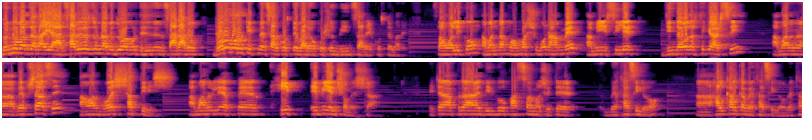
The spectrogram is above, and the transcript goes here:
ধন্যবাদ জানাই আর স্যারের জন্য আমি দোয়া করতেছি যে স্যার আরও বড় বড় ট্রিটমেন্ট স্যার করতে পারে অপারেশন বিহীন স্যারে করতে পারে। সালাম আলাইকুম। আমার নাম মোহাম্মদ সুমন আহমেদ। আমি সিলেট জিন্দাবাজার থেকে আসছি। আমার ব্যবসা আছে। আমার বয়স সাতত্রিশ। আমার হইলে আপনার হিপ এবিএন সমস্যা। এটা প্রায় দীর্ঘ পাঁচ, ছয় মাস হইতে ব্যথা ছিল। হালকা হালকা ব্যথা ছিল। ব্যথা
